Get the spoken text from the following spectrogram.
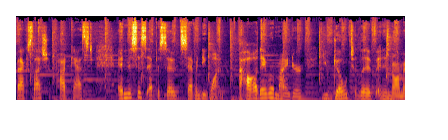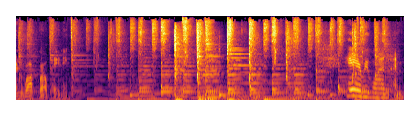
backslash podcast, and this is episode 71, a holiday reminder you don't live in a Norman Rockwell painting. Hey everyone, I'm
